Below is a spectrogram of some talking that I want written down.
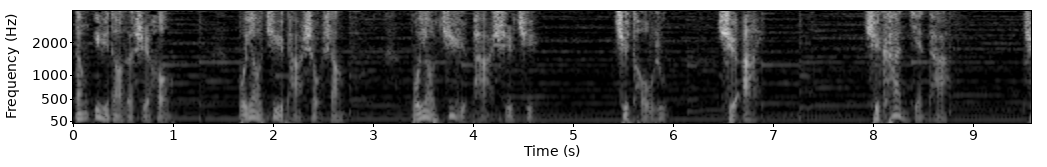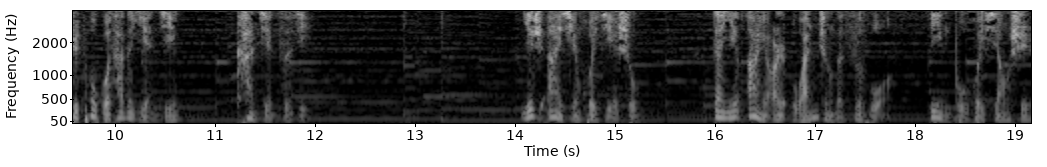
当遇到的时候，不要惧怕受伤，不要惧怕失去，去投入，去爱。去看见他，去透过他的眼睛，看见自己。也许爱情会结束，但因爱而完整的自我，并不会消失。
